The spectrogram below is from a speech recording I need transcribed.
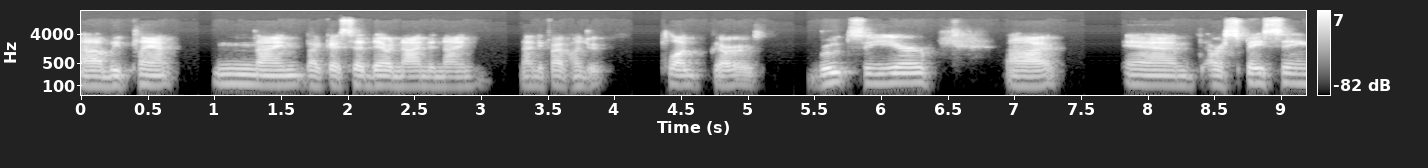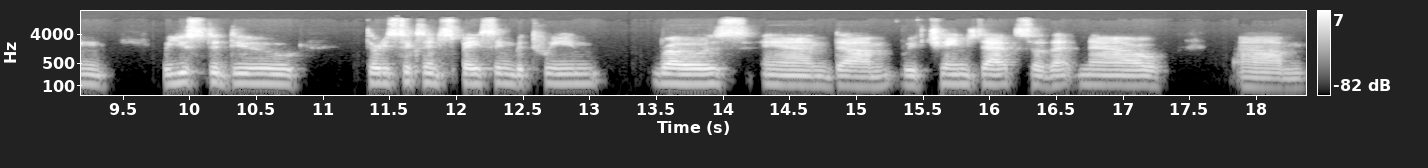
uh, we plant nine like i said there nine to nine 9500 plug our roots a year uh, and our spacing we used to do 36 inch spacing between rows and um, we've changed that so that now um,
